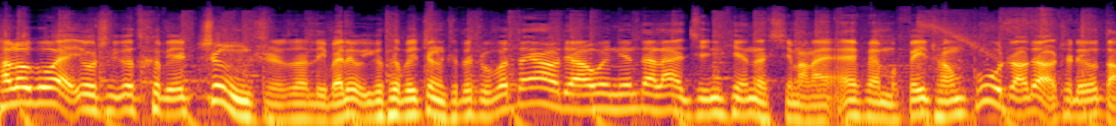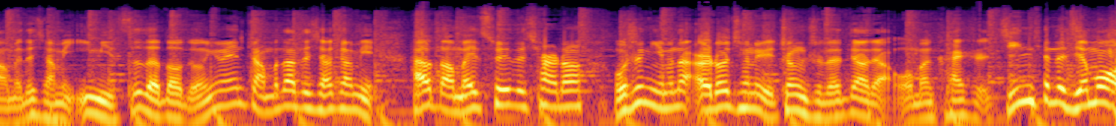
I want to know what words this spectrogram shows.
Hello，各位，又是一个特别正直的礼拜六，一个特别正直的主播调调为您带来今天的喜马拉雅 FM 非常不着调。这里有倒霉的小米一米四的豆豆，永远长不大的小小米，还有倒霉催的欠儿灯。我是你们的耳朵情侣，正直的调调。我们开始今天的节目。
